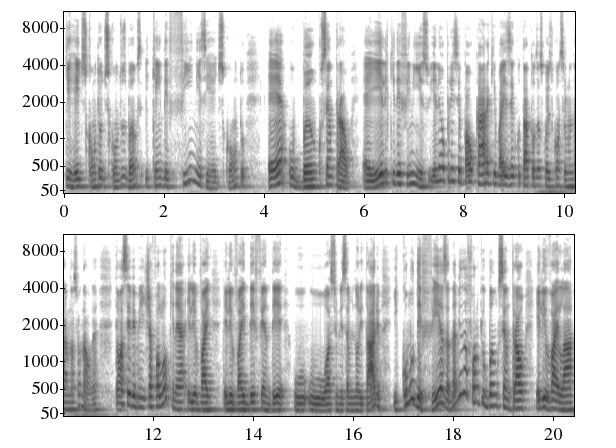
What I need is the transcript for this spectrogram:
que redesconto é o desconto dos bancos e quem define esse redesconto é o Banco Central. É ele que define isso. E ele é o principal cara que vai executar todas as coisas do Conselho Monetário Nacional, né? Então a CVM a gente já falou que né, ele, vai, ele vai defender o, o acionista minoritário e como defesa, da mesma forma que o Banco Central ele vai lá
